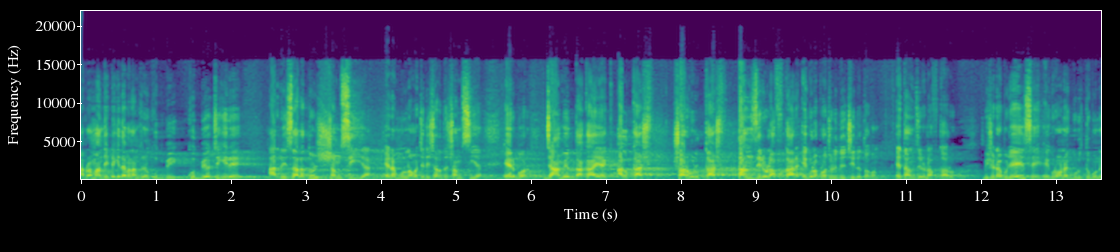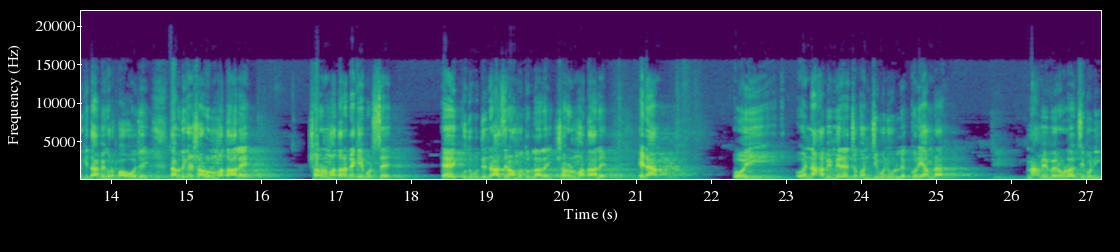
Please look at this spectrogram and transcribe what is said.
আপনার মান্দিরটা কিতাবের নাম শুনে কুদবি কুদবি হচ্ছে কি রে? আর রিসালাতুল শামসিয়া, এটা মূল নাম হচ্ছে রিসালাতুল শামসিয়া। এরপর জামিউদ দাকায়েক, আল কাশ শারহুল কাশ তানজিরুল আফকার, এগুলো প্রচলিত ছিল তখন, এ তানজিরুল আফকারও। বিষয়টা বুঝে গেছে? এগুলো অনেক গুরুত্বপূর্ণ কিতাব, এগুলো পাওয়া যায়। তারপর দেখেন, শারহুল মাতা আলে সরল মাতালাটা কে পড়ছে? এই কুতুবুদ্দিন রাজি রহমতুল্লাহ আলাই সরল মাতা আলে এটা ওই ওই নাহাবিমের যখন জীবনী উল্লেখ করি আমরা নাহাবিমের ওলা জীবনী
